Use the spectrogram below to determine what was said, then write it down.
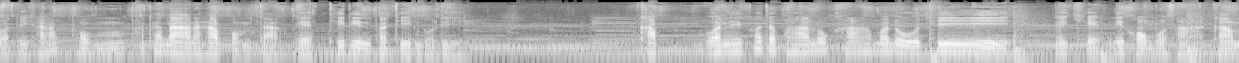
วัสดีครับ ผมพัฒนานะครับ ผมจากเพจที่ดินปราจีนบุรีครับ วันนี้ก็จะพาลูกค้ามาดูที่ในเขตนิคมอุตสาหกรรม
